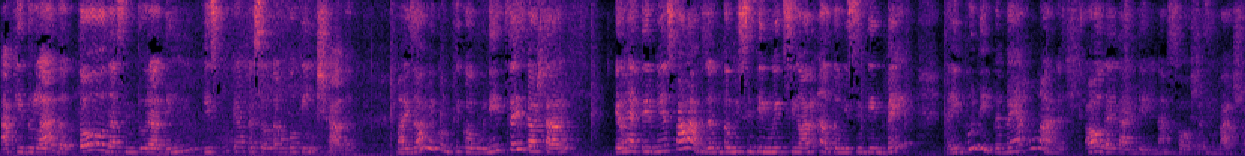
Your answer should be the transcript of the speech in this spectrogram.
Aqui do lado, ó, toda cinturadinha. Isso porque a pessoa tá um pouquinho inchada. Mas olha como ficou bonito, vocês gostaram? Eu retiro minhas palavras, eu não tô me sentindo muito senhora não, tô me sentindo bem, bem bonita, bem arrumada. Olha o detalhe dele nas costas embaixo.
